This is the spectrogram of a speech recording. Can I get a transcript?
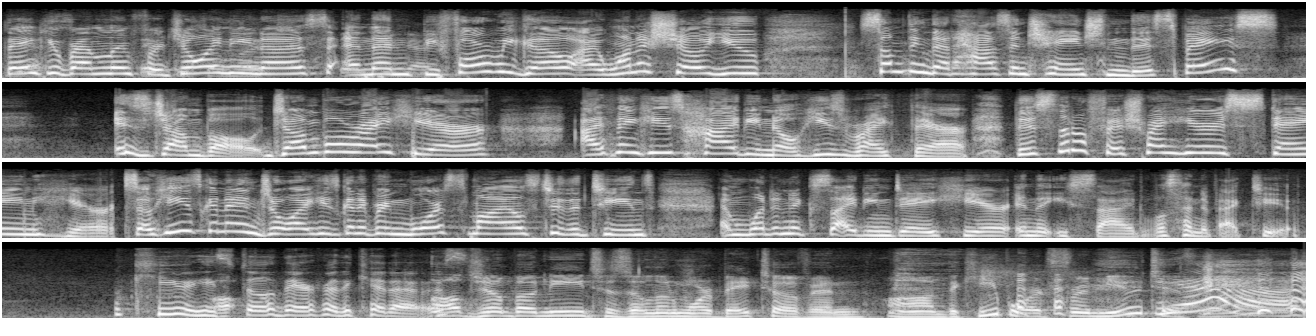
Thank yes. you, Brenlin, for joining so us. Thank and then before we go, I want to show you something that hasn't changed in this space is Jumbo. Jumbo right here. I think he's hiding. No, he's right there. This little fish right here is staying here. So he's going to enjoy. He's going to bring more smiles to the teens. And what an exciting day here in the East Side. We'll send it back to you. Cute. He's all, still there for the kiddos. All Jumbo needs is a little more Beethoven on the keyboard from you, Tiffany. yeah.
